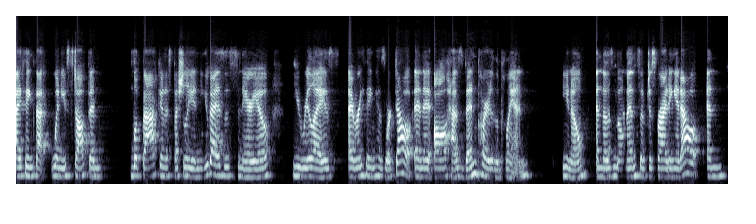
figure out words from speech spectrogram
I think that when you stop and look back, and especially in you guys' scenario, you realize everything has worked out and it all has been part of the plan, you know, and those yeah. moments of just riding it out and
